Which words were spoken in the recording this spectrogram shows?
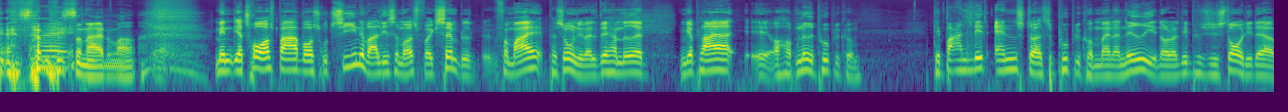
sådan, Nej. sådan jeg det meget. Men jeg tror også bare, at vores rutine var ligesom også, for eksempel, for mig personligt, valgte det her med, at jamen, jeg plejer øh, at hoppe ned i publikum. Det er bare en lidt anden størrelse publikum, man er nede i, når der lige pludselig står de der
